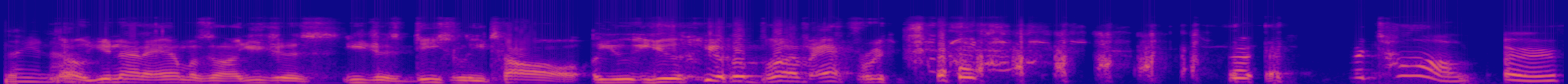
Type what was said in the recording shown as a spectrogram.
no, you're not. No, you're not an Amazon. You just you just decently tall. You you you're above average. we're, we're tall, or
